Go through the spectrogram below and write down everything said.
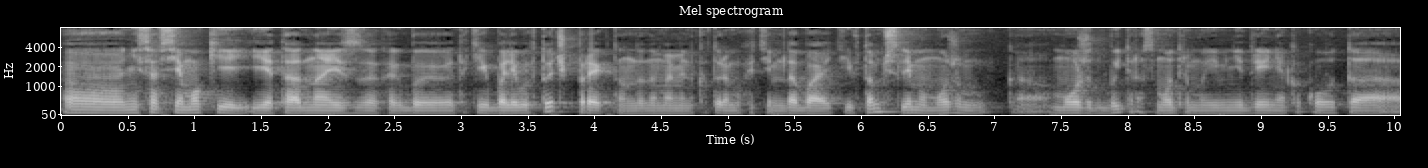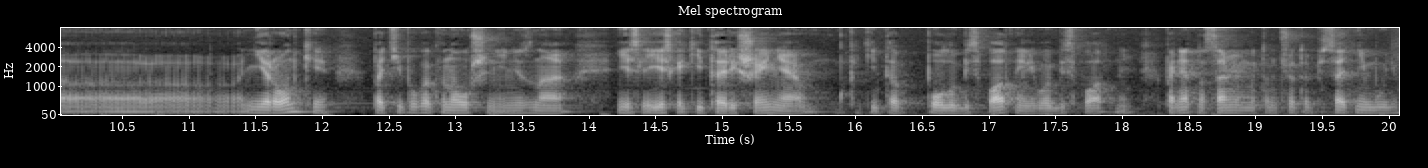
э, не совсем окей, и это одна из как бы таких болевых точек проекта на данный момент, которые мы хотим добавить. И в том числе мы можем, э, может быть, рассмотрим и внедрение какого-то э, нейронки по типу как в Notion, не знаю, если есть какие-то решения, какие-то полубесплатные либо бесплатные. Понятно, сами мы там что-то писать не будем.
